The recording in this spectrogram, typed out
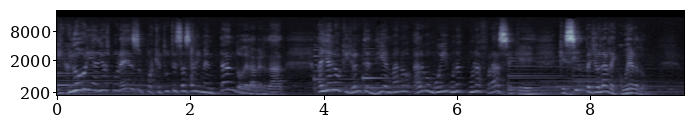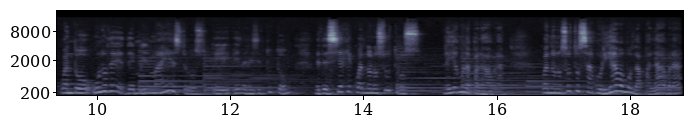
y gloria a Dios por eso, porque tú te estás alimentando de la verdad. Hay algo que yo entendí, hermano, algo muy, una, una frase que, que siempre yo la recuerdo. Cuando uno de, mis maestros eh, en el instituto me decía que cuando nosotros leíamos la palabra, cuando nosotros saboreábamos la palabra,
